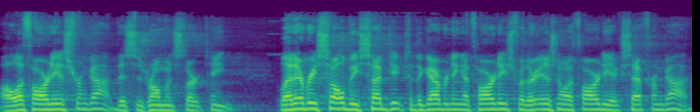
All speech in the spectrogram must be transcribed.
All authority is from God. This is Romans 13. Let every soul be subject to the governing authorities, for there is no authority except from God.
